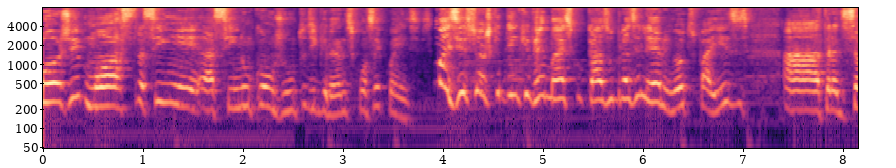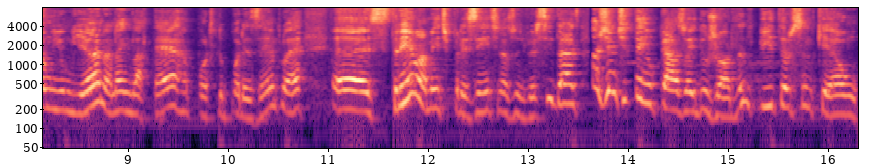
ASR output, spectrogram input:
hoje mostra-se assim num conjunto de grandes consequências. Mas isso eu acho que tem que ver mais com o caso brasileiro. Em outros países a tradição junguiana na Inglaterra, por, por exemplo, é, é, extremamente presente nas universidades. A gente tem o caso aí do Jordan Peterson, que é um,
